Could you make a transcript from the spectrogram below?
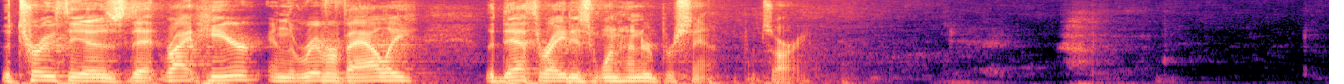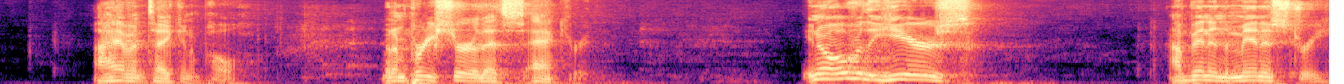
the truth is that right here in the River Valley, the death rate is 100%. I'm sorry. I haven't taken a poll, but I'm pretty sure that's accurate. You know, over the years, I've been in the ministry.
